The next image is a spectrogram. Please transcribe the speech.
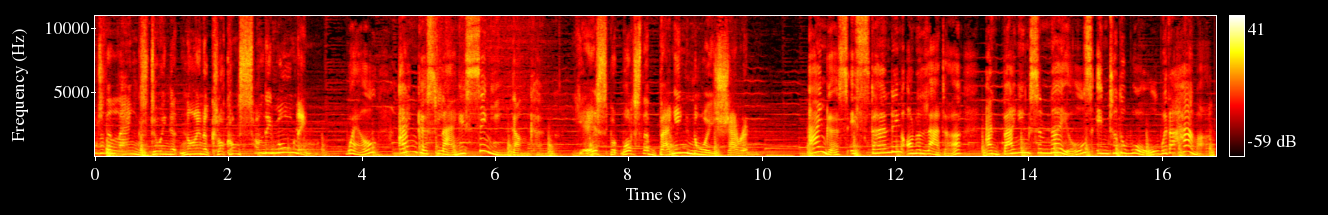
what are the Langs doing at nine o'clock on Sunday morning? Well, Angus Lang is singing, Duncan. Yes, but what's the banging noise, Sharon? Angus is standing on a ladder and banging some nails into the wall with a hammer.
